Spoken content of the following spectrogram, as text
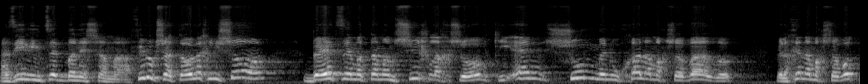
אז היא נמצאת בנשמה. אפילו כשאתה הולך לישון, בעצם אתה ממשיך לחשוב, כי אין שום מנוחה למחשבה הזאת, ולכן המחשבות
